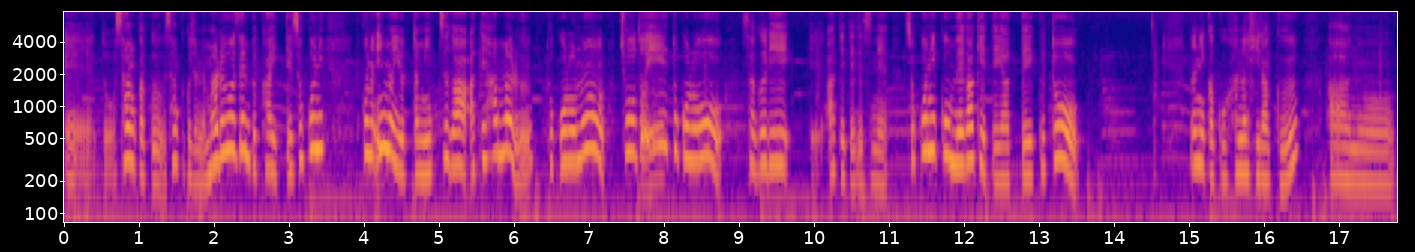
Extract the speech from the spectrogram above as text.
えーと、三角三角じゃない丸を全部書いてそこにこの今言った3つが当てはまるところのちょうどいいところを探り当ててですねそこにこうめがけてやっていくと何かこう花開くあの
